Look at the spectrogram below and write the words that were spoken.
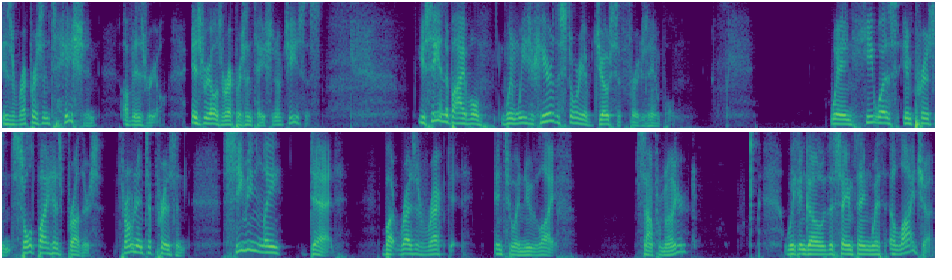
is a representation of Israel. Israel is a representation of Jesus. You see, in the Bible, when we hear the story of Joseph, for example, when he was imprisoned, sold by his brothers, thrown into prison, seemingly dead, but resurrected into a new life. Sound familiar? We can go the same thing with Elijah.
